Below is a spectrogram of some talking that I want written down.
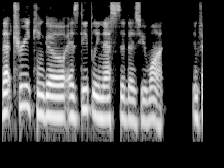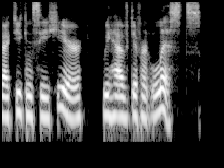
that tree can go as deeply nested as you want. In fact, you can see here we have different lists.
